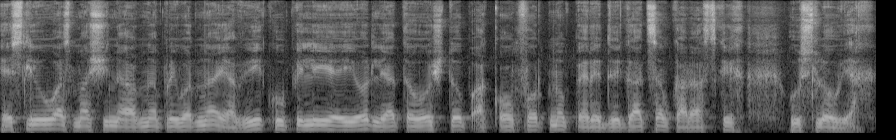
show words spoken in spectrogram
если у вас машина одноприводная, вы купили ее для того, чтобы комфортно передвигаться в городских условиях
